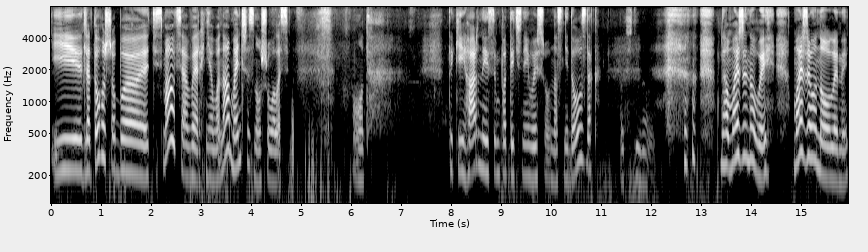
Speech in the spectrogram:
І для того, щоб е, тісьма оця верхня, вона менше зношувалась. От. Такий гарний і симпатичний вийшов у нас нідоуздак. Почти новий. Да, майже новий, майже оновлений.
